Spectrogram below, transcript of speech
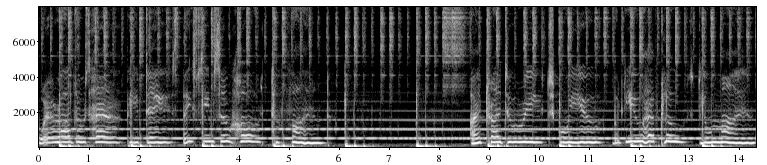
Where are those happy days? So hard to find. I tried to reach for you, but you have closed your mind.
